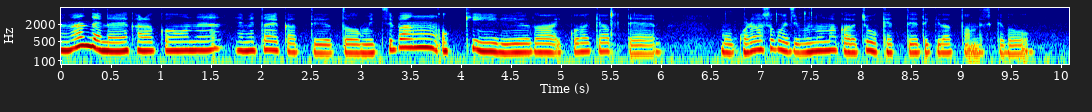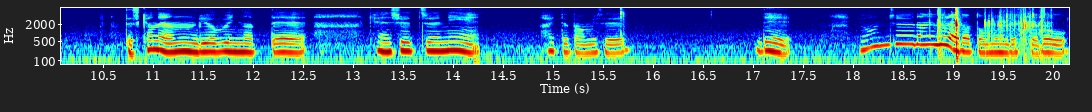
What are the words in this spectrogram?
なんでねカラコンをねやめたいかっていうともう一番大きい理由が1個だけあってもうこれはすごい自分の中で超決定的だったんですけど私去年美容部になって研修中に入ってたお店で40代ぐらいだと思うんですけど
